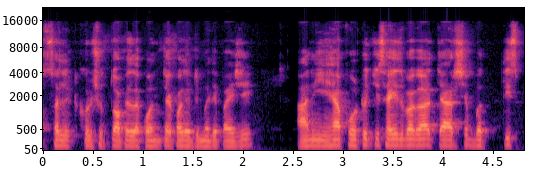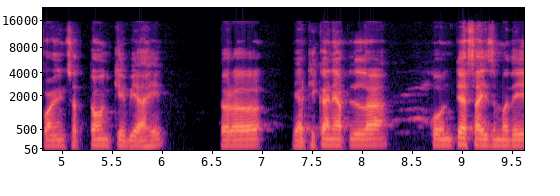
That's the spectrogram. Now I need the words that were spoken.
सिलेक्ट करू शकतो आपल्याला कोणत्या क्वालिटीमध्ये पाहिजे. आणि ह्या फोटोची साईज बघा चारशे बत्तीस पॉईंट सत्तावन्न के बी आहे. तर या ठिकाणी आपल्याला कोणत्या साईजमध्ये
